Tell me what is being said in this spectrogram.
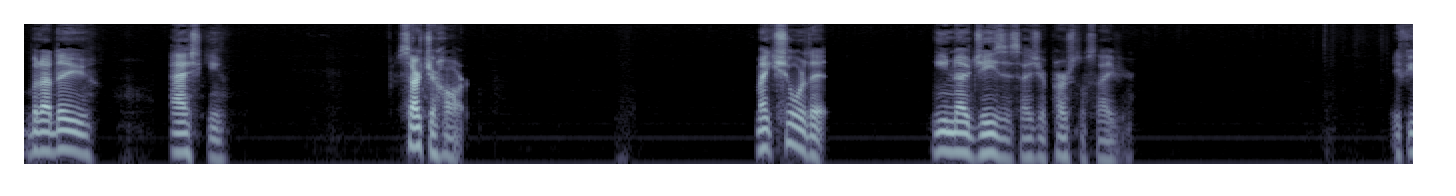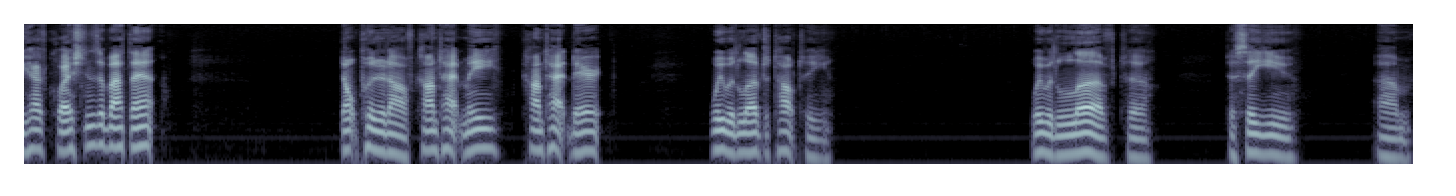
But I do ask you, search your heart. Make sure that you know Jesus as your personal Savior. If you have questions about that, don't put it off. Contact me, contact Derek. We would love to talk to you we would love to to see you um,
